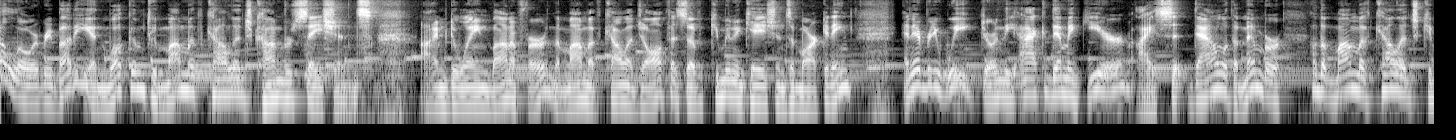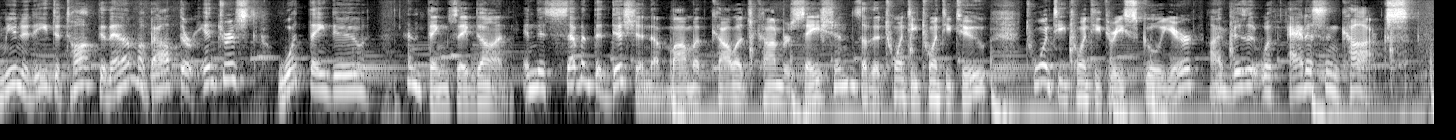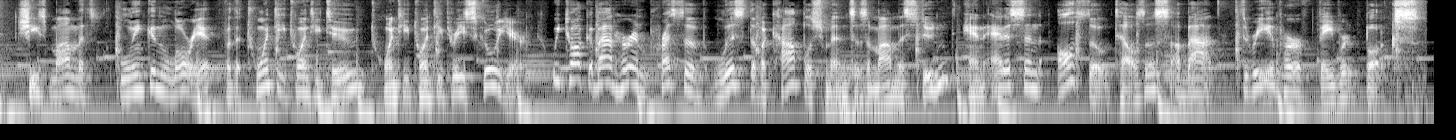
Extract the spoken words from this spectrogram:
Hello, everybody, and welcome to Monmouth College Conversations. I'm Dwayne Bonifer, in the Monmouth College Office of Communications and Marketing, and every week during the academic year, I sit down with a member of the Monmouth College community to talk to them about their interest, what they do, and things they've done. In this seventh edition of Monmouth College Conversations of the 2022 2023 school year, I visit with Addison Cox. She's Monmouth's Lincoln Laureate for the 2022 2023 school year. We talk about her impressive list of accomplishments as a Monmouth student, and Addison also tells us about three of her favorite books.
